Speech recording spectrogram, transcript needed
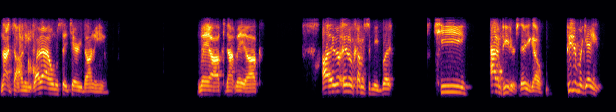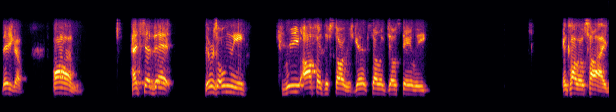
not Donnie. Why did I almost say Terry Donahue? Mayock, not Mayock. Uh, it'll, it'll come to me, but he, Adam Peters, there you go. Peter McGahee, there you go. Um, had said that there was only three offensive starters: Garrett Celek, Joe Staley, and Carlos Hyde.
